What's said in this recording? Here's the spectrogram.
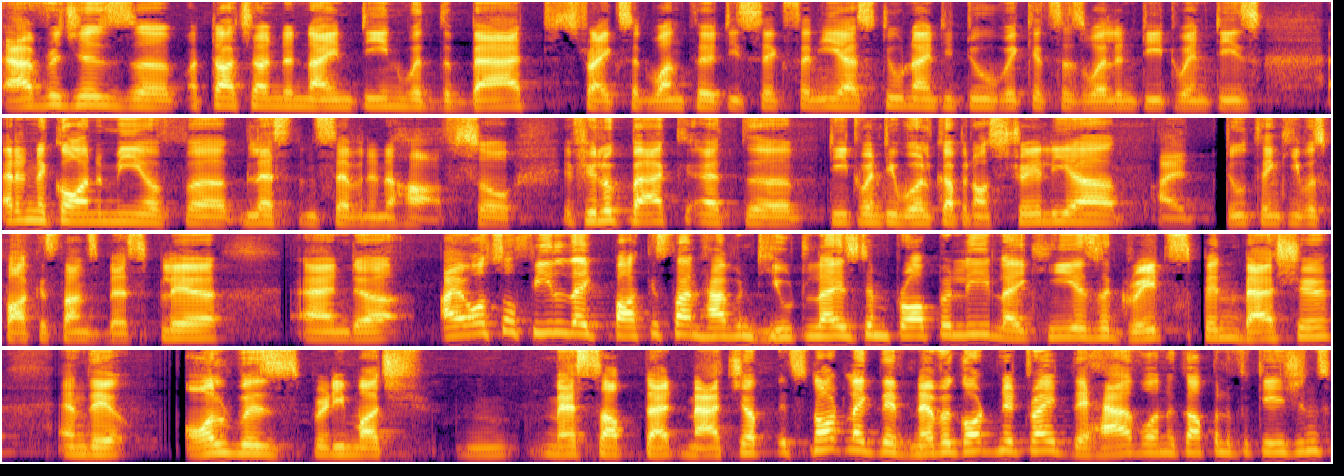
averages uh, a touch under 19 with the bat, strikes at 136, and he has 292 wickets as well in T20s at an economy of uh, less than seven and a half. So, if you look back at the T20 World Cup in Australia, I do think he was Pakistan's best player. And uh, I also feel like Pakistan haven't utilized him properly. Like, he is a great spin basher, and they always pretty much mess up that matchup. It's not like they've never gotten it right. They have on a couple of occasions,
